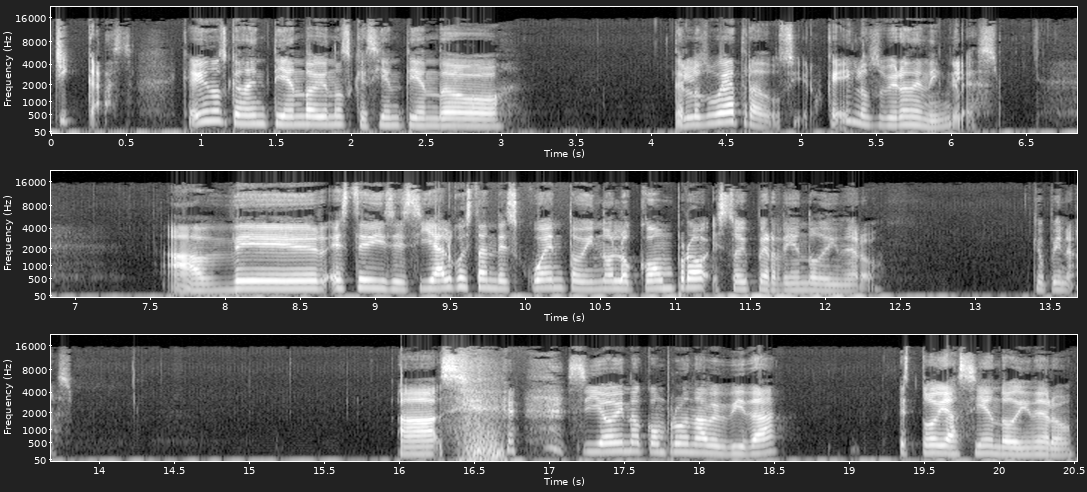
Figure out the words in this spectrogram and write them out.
chicas. Que hay unos que no entiendo, hay unos que sí entiendo te los voy a traducir, ¿ok? Los subieron en inglés. A ver, este dice, si algo está en descuento y no lo compro, estoy perdiendo dinero. ¿Qué opinas? Ah, si, si hoy no compro una bebida, estoy haciendo dinero.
